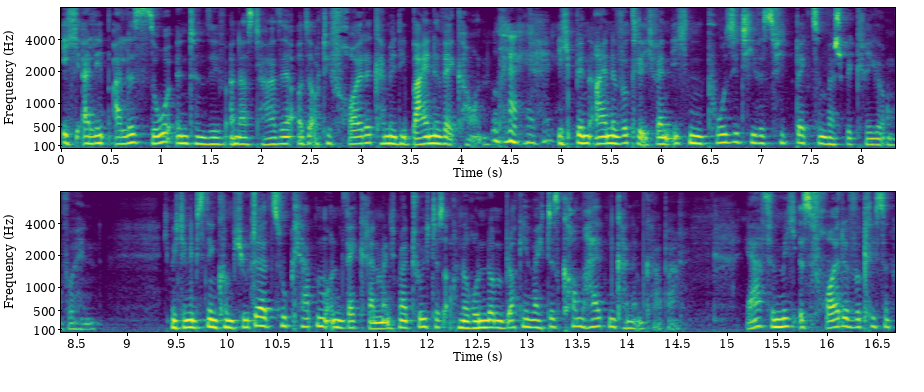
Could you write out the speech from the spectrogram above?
Ich erlebe alles so intensiv, Anastasia. Also auch die Freude kann mir die Beine weghauen. Ich bin eine wirklich, wenn ich ein positives Feedback zum Beispiel kriege irgendwo hin. Ich möchte am liebsten den Computer zuklappen und wegrennen. Manchmal tue ich das auch eine Runde um Blocking, weil ich das kaum halten kann im Körper. Ja, für mich ist Freude wirklich so, ein,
